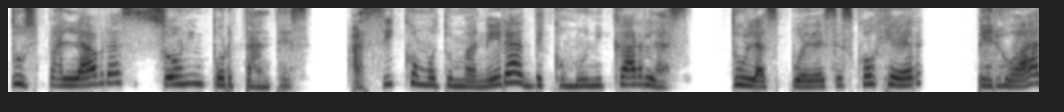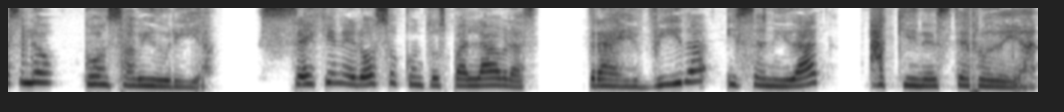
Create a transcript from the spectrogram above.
Tus palabras son importantes, así como tu manera de comunicarlas. Tú las puedes escoger, pero hazlo con sabiduría. Sé generoso con tus palabras, trae vida y sanidad a quienes te rodean.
